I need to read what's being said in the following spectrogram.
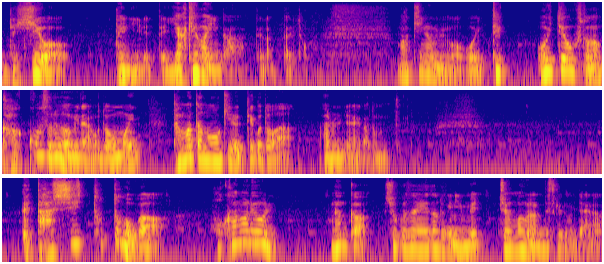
うん、で火を手に入れて焼けばいいんだってなったりとか。まあ木の実も置いて置いておくとなんか発酵するぞみたいなことを思いたまたま起きるっていうことはあるんじゃないかと思ったけどえだし取った方が他の料理なんか食材入れた時にめっちゃうまくなるんですけどみたいな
